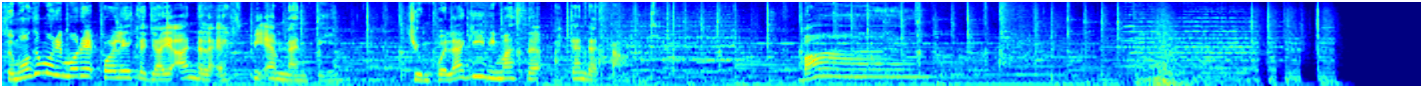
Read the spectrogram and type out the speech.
Semoga murid-murid peroleh kejayaan dalam SPM nanti. Jumpa lagi di masa akan datang. バイ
